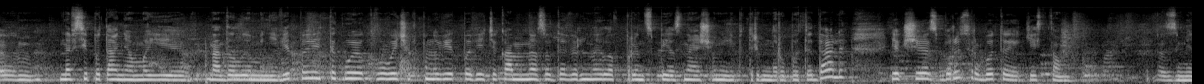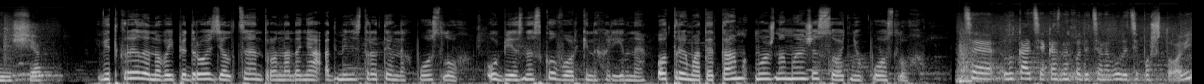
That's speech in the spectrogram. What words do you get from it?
Ем, На всі питання мої надали мені відповідь, таку яку вичерпану відповідь, яка мене задовольнила. В принципі, я знаю, що мені потрібно робити далі, якщо я зберусь робити якісь там зміни ще. Відкрили новий підрозділ центру надання адміністративних послуг у бізнес Коворкінг Рівне. Отримати там можна майже сотню послуг. Це локація, яка знаходиться на вулиці Поштовій.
